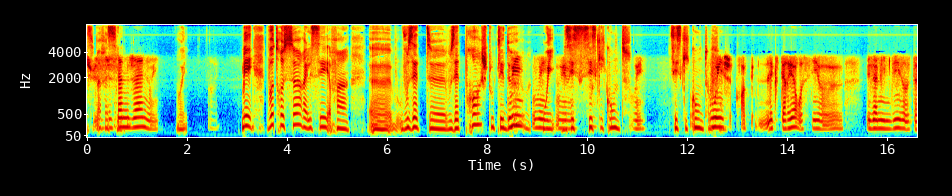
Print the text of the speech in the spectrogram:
c'est pas facile. Ça me gêne, oui. Oui. Mais votre sœur, elle sait, enfin, euh, vous êtes, euh, vous êtes proches toutes les deux? Oui, oui, c'est ce qui compte. Oui. C'est ce qui compte. Oui, je crois que l'extérieur aussi. euh, les amis me disent euh, ta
